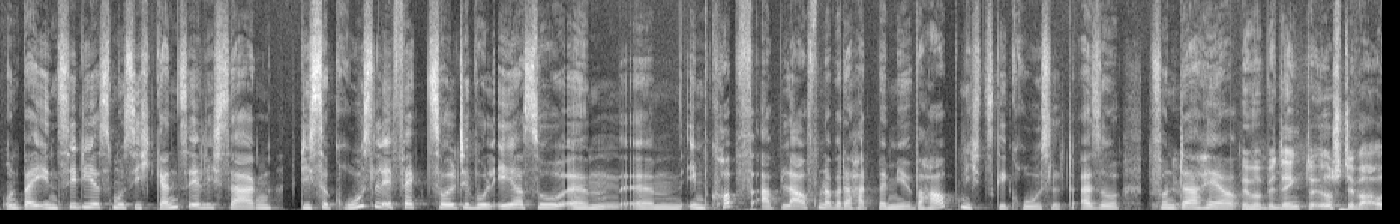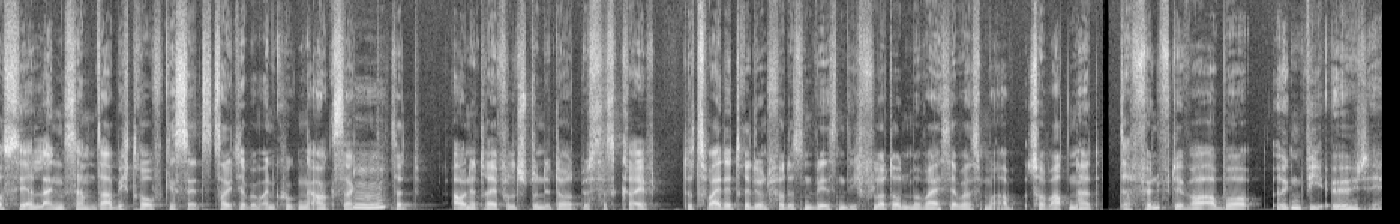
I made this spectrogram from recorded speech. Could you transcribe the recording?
und bei Insidious muss ich ganz ehrlich sagen, dieser Gruseleffekt sollte wohl eher so ähm, ähm, im Kopf ablaufen, aber da hat bei mir überhaupt nichts gegruselt. Also von ja. daher. Wenn man bedenkt, der erste war auch sehr langsam, da habe ich drauf gesetzt, das habe ich ja beim Angucken auch gesagt. Mhm. Es hat auch eine Dreiviertelstunde dauert, bis das greift. Der zweite, dritte und vierte sind wesentlich flotter und man weiß ja, was man zu erwarten hat. Der fünfte war aber irgendwie öde.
